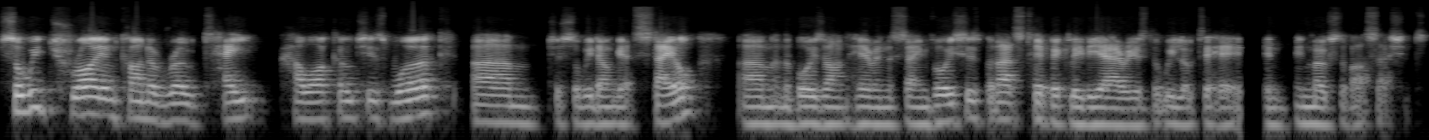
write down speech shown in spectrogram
so we try and kind of rotate how our coaches work, um, just so we don't get stale um, and the boys aren't hearing the same voices. But that's typically the areas that we look to hit in, in most of our sessions.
